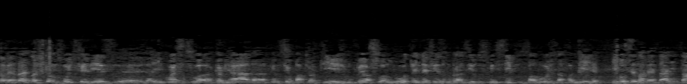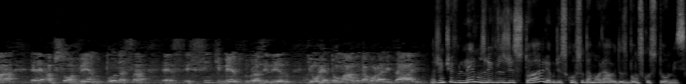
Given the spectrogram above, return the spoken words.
na verdade, nós ficamos muito felizes é, com essa sua caminhada, pelo seu patriotismo, pela sua luta em defesa do Brasil, dos princípios, dos valores da família. E você, na verdade, está é, absorvendo todo essa, esse sentimento do brasileiro de uma retomada da moralidade. A gente lê nos livros de história o discurso da moral e dos bons costumes.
